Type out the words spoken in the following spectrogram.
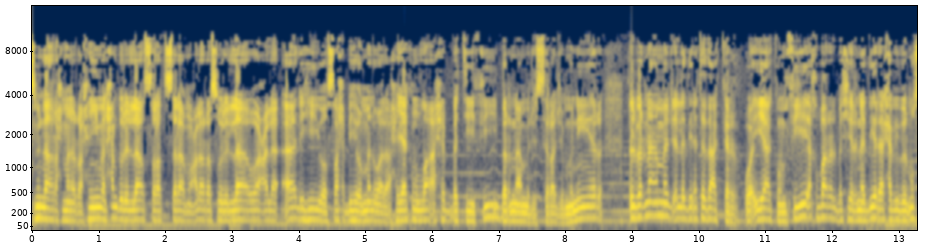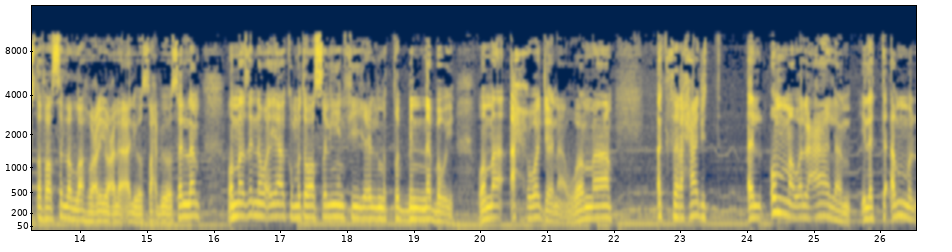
بسم الله الرحمن الرحيم الحمد لله والصلاة والسلام على رسول الله وعلى آله وصحبه ومن والاه حياكم الله أحبتي في برنامج السراج المنير البرنامج الذي نتذاكر وإياكم فيه أخبار البشير النذير الحبيب المصطفى صلى الله عليه وعلى آله وصحبه وسلم وما زلنا وإياكم متواصلين في علم الطب النبوي وما أحوجنا وما أكثر حاجة الأمة والعالم إلى التأمل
